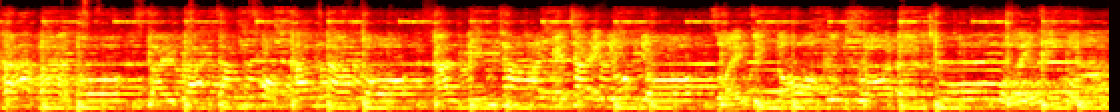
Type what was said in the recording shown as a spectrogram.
าขาผ้าโตใส่ประจำของคำนามโตท่านหญิงชายไม่ใช่ยกยอ สวยจริงนอครึ่งกรอเดินโชว์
